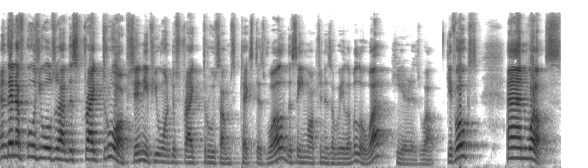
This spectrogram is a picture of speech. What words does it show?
And then, of course, you also have the strike through option if you want to strike through some text as well. The same option is available over here as well. Okay, folks. And what else?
